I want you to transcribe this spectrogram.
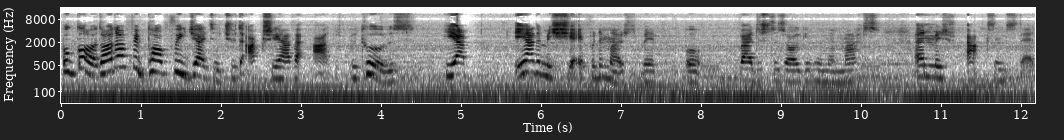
But God, I don't think Part 3 Jason should actually have an axe because he had he had a machete for the most of it, but they are give him a mass and miss axe instead.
